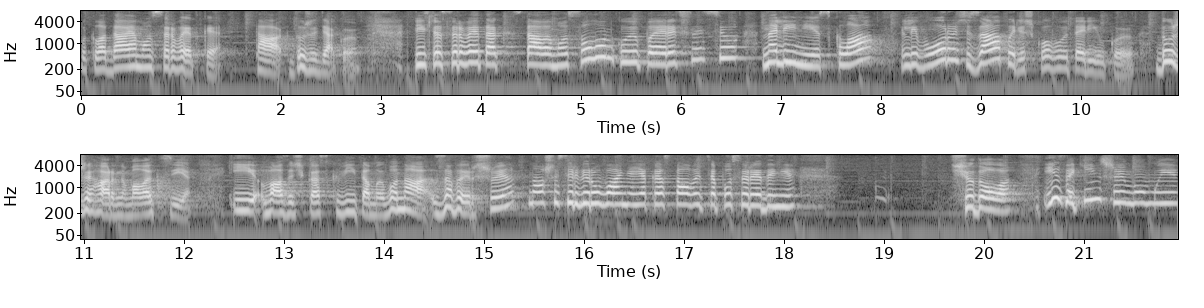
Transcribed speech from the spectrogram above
викладаємо серветки. Так, дуже дякую. Після серветок ставимо солонку і перечницю на лінії скла ліворуч за пиріжковою тарілкою. Дуже гарно, молодці. І вазочка з квітами вона завершує наше сервірування, яке ставиться посередині. Чудово. І закінчуємо ми.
